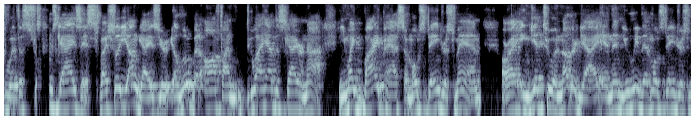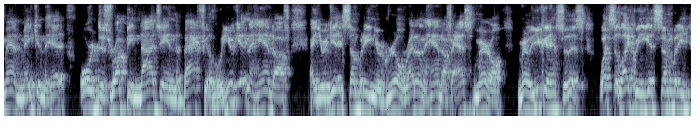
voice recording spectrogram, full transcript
with the guys, especially young guys, you're a little bit off on do I have this guy or not? You might bypass a most dangerous man, all right, and get to another guy, and then you leave that most dangerous man making the hit or disrupting Najee in the backfield. When you're getting a handoff and you're getting somebody in your grill right on the handoff, ask Merril. Merril, you can answer this. What's it like when you get somebody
